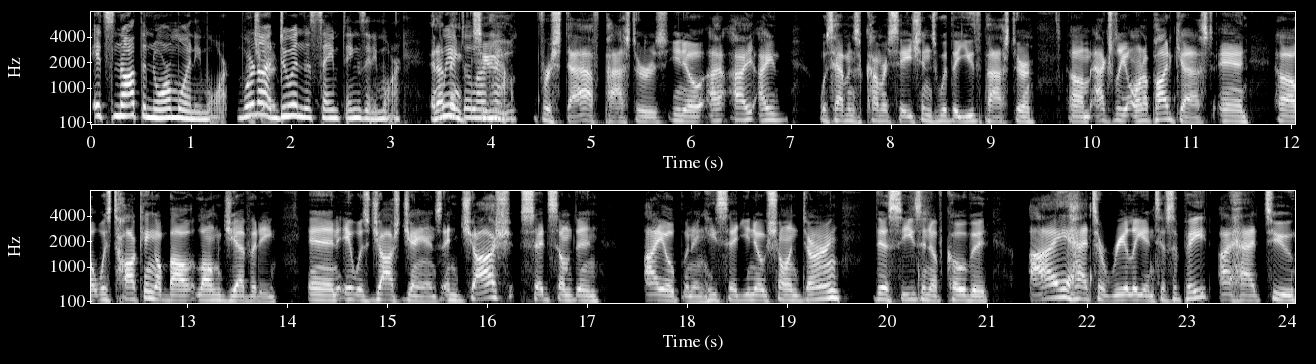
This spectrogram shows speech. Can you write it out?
it's not the normal anymore. We're That's not right. doing the same things anymore. And I we think have to learn too how. for staff pastors, you know, I, I, I was having some conversations with a youth pastor, um, actually on a podcast, and uh, was talking about longevity. And it was Josh Jans, and Josh said something eye opening. He said, you know, Shawn, during this season of COVID, I had to really anticipate. I had to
